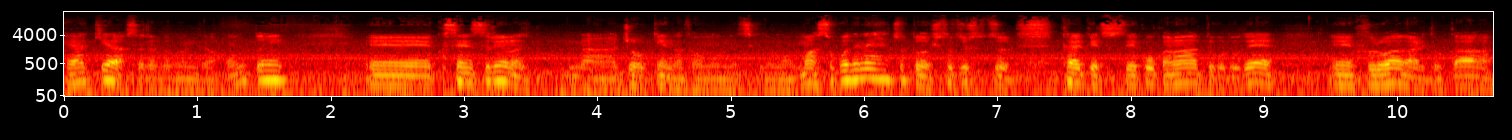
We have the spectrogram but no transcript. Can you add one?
ヘアケアする部分では本当に、えー、苦戦するようなな条件だと思うんですけども、まあそこでね、ちょっと一つ一つ解決していこうかなってことで、えー、風呂上がりとか、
